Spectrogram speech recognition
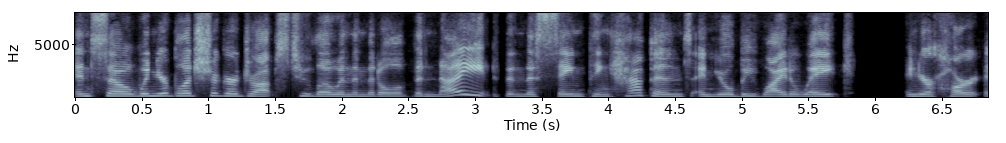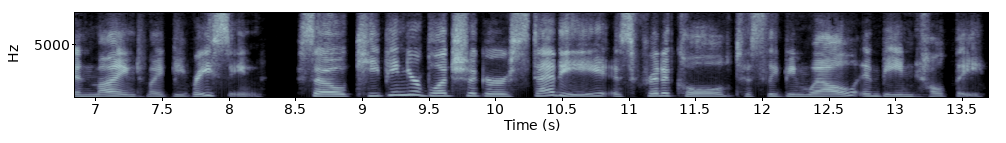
And so when your blood sugar drops too low in the middle of the night, then the same thing happens and you'll be wide awake and your heart and mind might be racing. So keeping your blood sugar steady is critical to sleeping well and being healthy.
